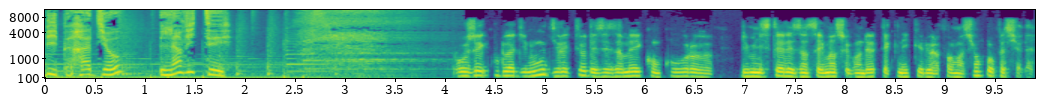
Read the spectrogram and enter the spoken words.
Bip Radio, l'invité. Roger Koudoadinou, directeur des examens et concours euh, du ministère des enseignements secondaires techniques et de la formation professionnelle.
